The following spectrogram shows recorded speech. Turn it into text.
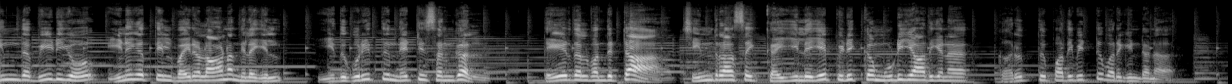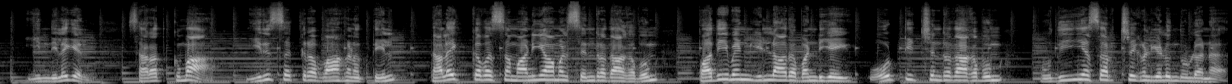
இந்த வீடியோ இணையத்தில் வைரலான நிலையில் இது குறித்து நெட்டிசன்கள் தேர்தல் வந்துட்டா சின்ராசை கையிலேயே பிடிக்க முடியாது என கருத்து பதிவிட்டு வருகின்றனர். இந்நிலையில் சரத்குமார் இருசக்கர வாகனத்தில் தலைக்கவசம் அணியாமல் சென்றதாகவும் பதிவெண் இல்லாத வண்டியை ஓட்டிச் சென்றதாகவும் புதிய சர்ச்சைகள் எழுந்துள்ளன.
